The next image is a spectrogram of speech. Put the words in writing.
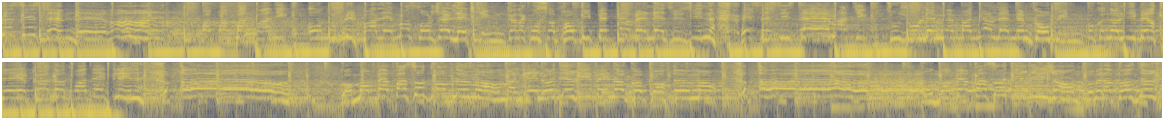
le système déraille. Pas, pas, pas de panique, on n'oublie pas les mensonges et les crimes. Quand la course prend pipe et fermer les usines. Et c'est systématique, toujours les mêmes manières, les mêmes combines. Pour que nos libertés et que nos droits déclinent. Oh! Comment faire face au tremblement malgré nos dérives et nos comportements? Oh, on doit faire face aux dirigeants, trouver la force de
